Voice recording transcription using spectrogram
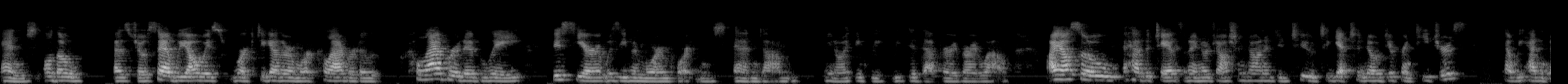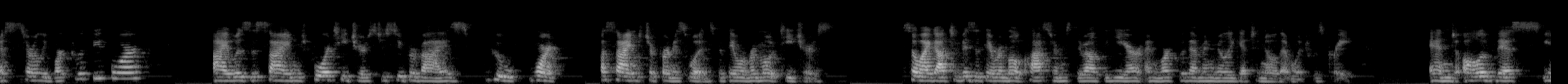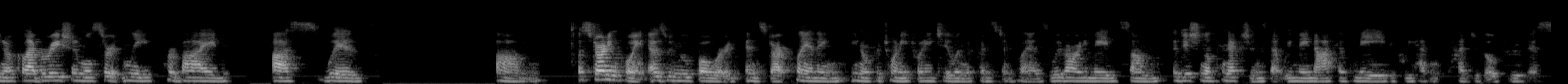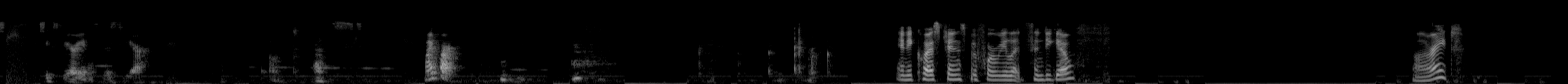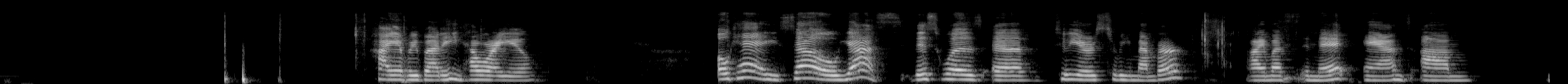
And although, as Joe said, we always work together and work collaborative, collaboratively, this year it was even more important. And, um, you know, I think we, we did that very, very well. I also had the chance, and I know Josh and Donna did too, to get to know different teachers that we hadn't necessarily worked with before I was assigned four teachers to supervise who weren't assigned to Furnace Woods, but they were remote teachers. So I got to visit their remote classrooms throughout the year and work with them and really get to know them, which was great. And all of this, you know, collaboration will certainly provide us with um, a starting point as we move forward and start planning, you know, for 2022 and the Princeton plan. So we've already made some additional connections that we may not have made if we hadn't had to go through this experience this year. So that's my part. Any questions before we let Cindy go? All right. Hi, everybody. How are you? Okay, so yes, this was uh, two years to remember, I must admit. And um,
